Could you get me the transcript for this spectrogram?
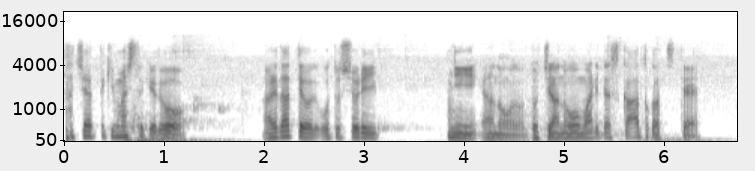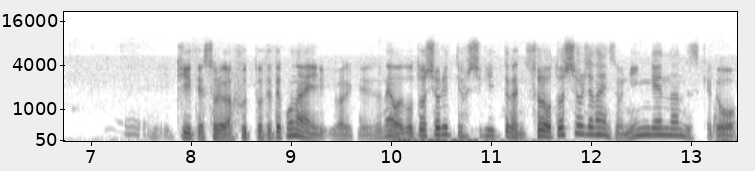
立ち会ってきましたけどあれだってお年寄りにあの「どちらの大回りですか?」とかっつって聞いてそれがふっと出てこないわけですよね。お年寄りって不思議だからそれお年寄りじゃないんですよ人間なんですけど、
